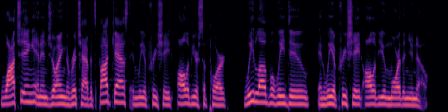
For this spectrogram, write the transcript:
watching and enjoying the Rich Habits podcast. And we appreciate all of your support. We love what we do, and we appreciate all of you more than you know.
